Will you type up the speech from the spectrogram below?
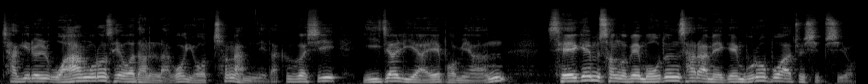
자기를 왕으로 세워달라고 요청합니다. 그것이 2절 이하에 보면 세겜 성읍의 모든 사람에게 물어보아 주십시오.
